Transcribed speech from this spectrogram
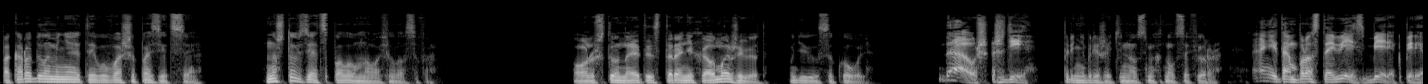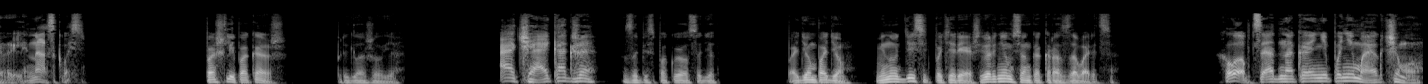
Покоробила меня это его ваша позиция. Но что взять с поломного философа? «Он что, на этой стороне холма живет?» — удивился Коваль. «Да уж, жди», — пренебрежительно усмехнулся фюрер. «Они там просто весь берег перерыли насквозь». «Пошли покажешь», — предложил я. «А чай как же?» — забеспокоился дед. «Пойдем, пойдем. Минут десять потеряешь. Вернемся, он как раз заварится». «Хлопцы, однако, я не понимаю, к чему».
